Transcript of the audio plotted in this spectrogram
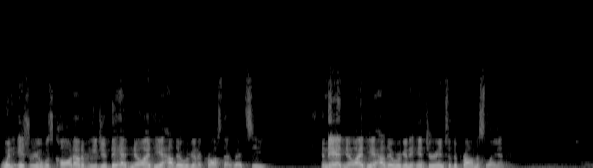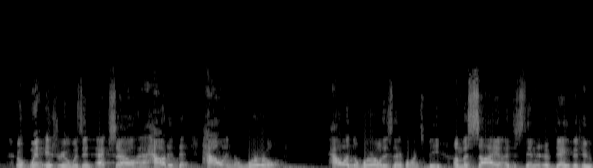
when Israel was called out of Egypt, they had no idea how they were going to cross that Red Sea. And they had no idea how they were going to enter into the promised land. When Israel was in exile, how did that, how in the world, how in the world is there going to be a Messiah, a descendant of David, who,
